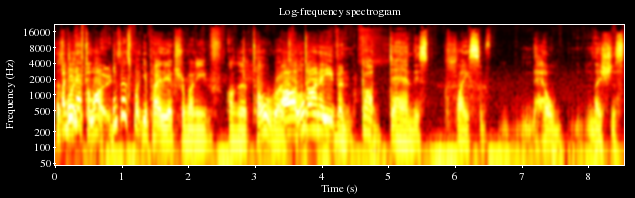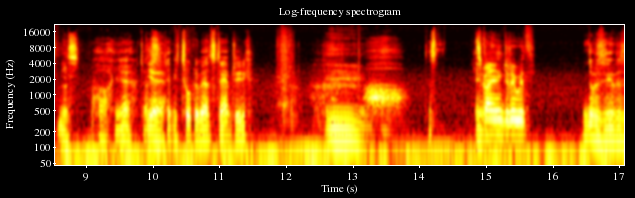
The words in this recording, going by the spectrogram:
that's I did what- have to load. Well, that's what you pay the extra money f- on the toll roads Oh, for. don't even. God damn this place of hell nationousness. Oh yeah, don't Yeah. get me talking about stamp duty. Just, It's got anything to do with There was- there was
